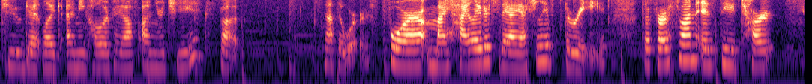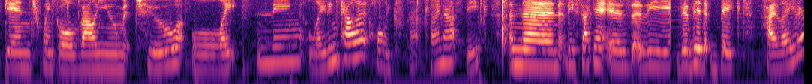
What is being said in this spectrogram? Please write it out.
to get like any color payoff on your cheeks, but it's not the worst. For my highlighter today, I actually have three. The first one is the Tarte Skin Twinkle Volume 2 Lightning Lighting Palette. Holy crap, can I not speak? And then the second is the Vivid Baked Highlighter.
